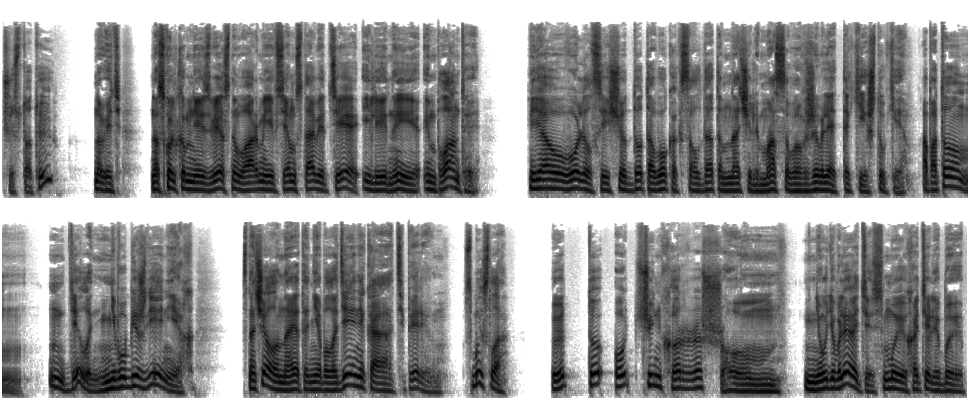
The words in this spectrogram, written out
чистоты? Но ведь, насколько мне известно, в армии всем ставят те или иные импланты». Я уволился еще до того, как солдатам начали массово вживлять такие штуки. А потом... Дело не в убеждениях. Сначала на это не было денег, а теперь смысла. Это очень хорошо. Не удивляйтесь, мы хотели бы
